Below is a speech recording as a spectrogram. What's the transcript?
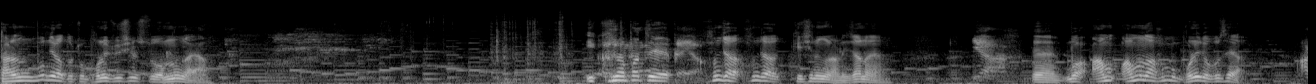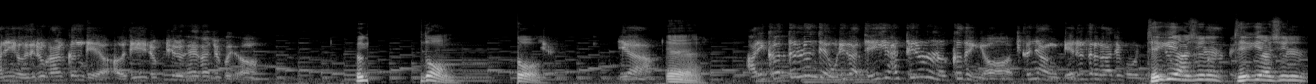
다른 분이라도 좀 보내주실 수 없는가요? 이큰 아파트에. 혼자 혼자 계시는 건 아니잖아요. 야, 예, 뭐 아무 아무나 한번 보내줘 보세요. 아니 어디로 갈 건데요? 어디로 필요해가지고요. 이동. 또. 야, 예. 아니 그거 뚫는데 우리가 대기할 필요는 없거든요. 그냥 예를 들어가지고 대기하실 대기하실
